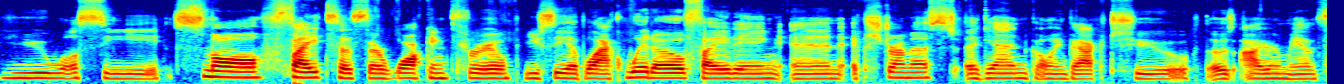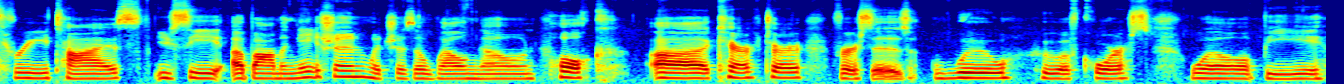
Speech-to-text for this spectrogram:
you will see small fights as they're walking through. You see a Black Widow fighting an extremist, again, going back to those Iron Man 3 ties. You see Abomination, which is a well known Hulk uh, character, versus Wong, who, of course, will be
